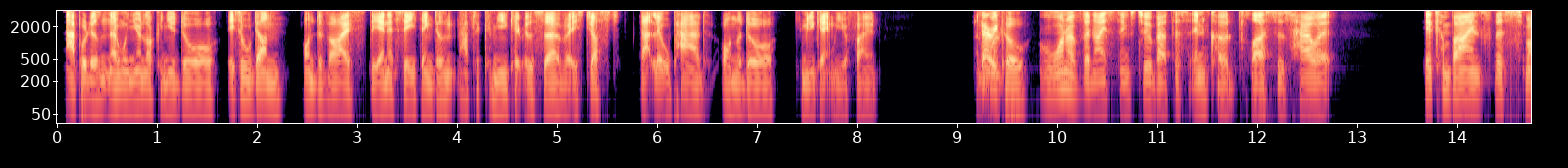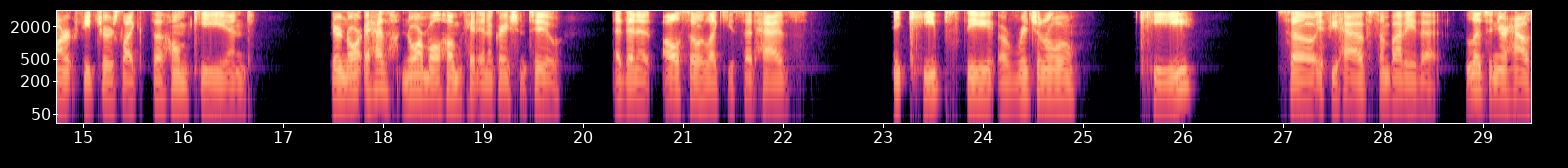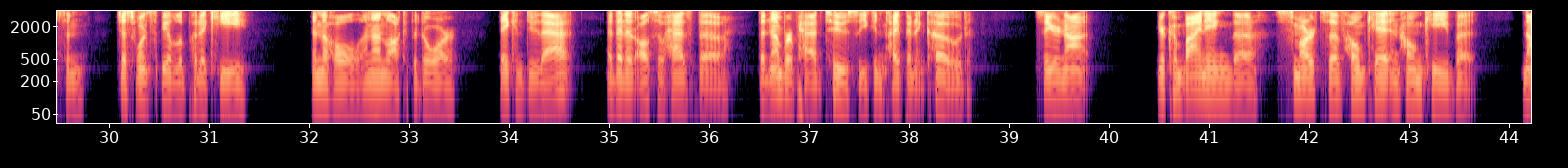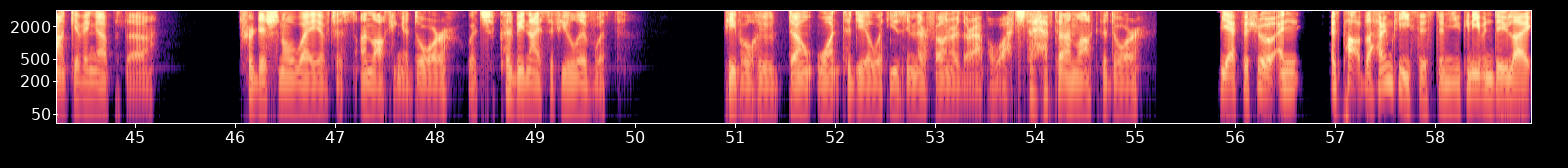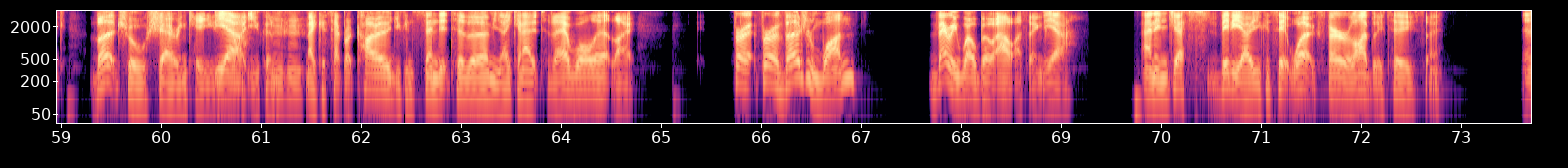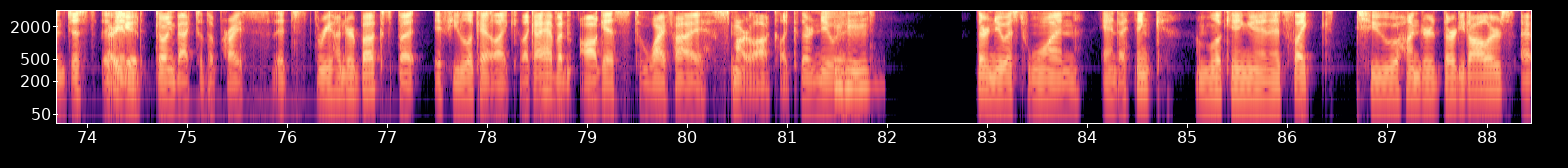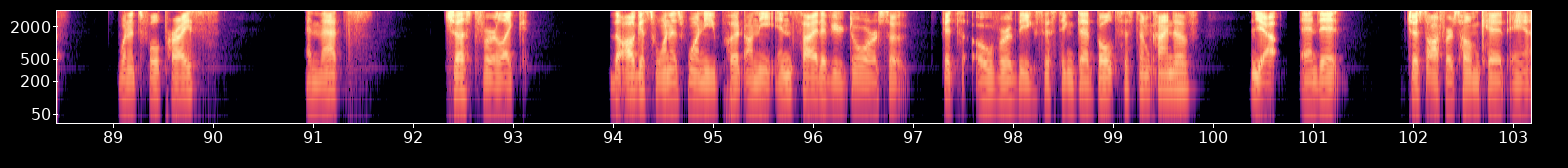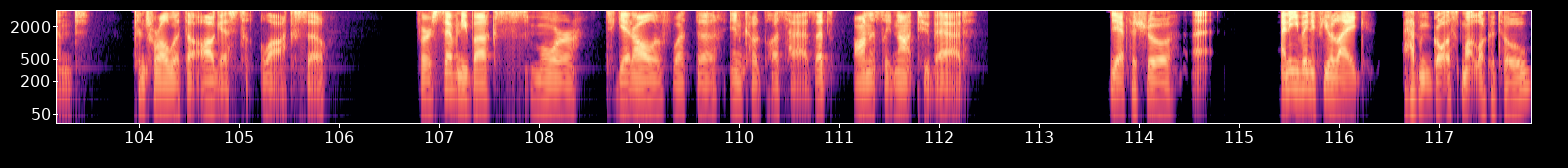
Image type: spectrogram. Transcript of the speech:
Apple doesn't know when you're unlocking your door. It's all done on device. The NFC thing doesn't have to communicate with the server. It's just that little pad on the door communicating with your phone. Very one, cool. One of the nice things too about this Encode Plus is how it it combines the smart features like the home key and your nor- it has normal HomeKit integration too. And then it also like you said has it keeps the original key. So if you have somebody that lives in your house and just wants to be able to put a key in the hole and unlock the door, they can do that. And then it also has the the number pad too, so you can type in a code. So you're not you're combining the smarts of HomeKit and HomeKey, but not giving up the traditional way of just unlocking a door, which could be nice if you live with people who don't want to deal with using their phone or their Apple Watch to have to unlock the door. Yeah, for sure. And as part of the HomeKey system, you can even do like virtual sharing keys. Yeah. Like you can Mhm. make a separate code, you can send it to them, you know, you can add it to their wallet. Like for for a version one, very well built out, I think. Yeah. And in Jeff's video, you can see it works very reliably too. So And just Very again, good. going back to the price, it's three hundred bucks. But if you look at like like I have an August Wi-Fi smart lock, like their newest, mm-hmm. their newest one, and I think I'm looking, and it's like two hundred thirty dollars at when it's full price, and that's just for like the August one is one you put on the inside of your door, so fits over the existing deadbolt system, kind of yeah, and it just offers HomeKit and control with the August lock. So for 70 bucks more to get all of what the Encode Plus has, that's honestly not too bad. yeah, for sure. Uh, and even if you're like haven't got a smart lock at all,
